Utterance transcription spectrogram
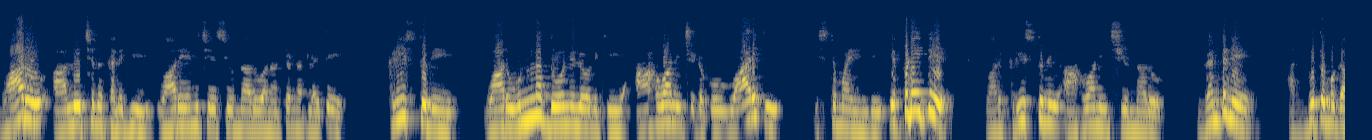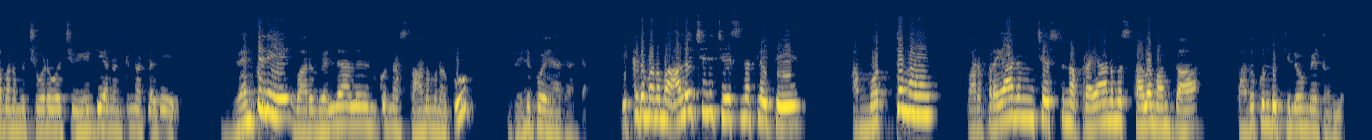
వారు ఆలోచన కలిగి వారు ఏమి చేసి ఉన్నారు అని అంటున్నట్లయితే క్రీస్తుని వారు ఉన్న ధోనిలోనికి ఆహ్వానించుటకు వారికి ఇష్టమైంది. ఎప్పుడైతే వారు క్రీస్తుని ఆహ్వానించి ఉన్నారో వెంటనే అద్భుతముగా మనము చూడవచ్చు ఏంటి అని అంటున్నట్లయితే వెంటనే వారు వెళ్ళాలనుకున్న స్థానమునకు వెళ్ళిపోయారంట. ఇక్కడ మనం ఆలోచన చేసినట్లయితే ఆ మొత్తము వారు ప్రయాణం చేస్తున్న ప్రయాణము స్థలం అంతా పదకొండు కిలోమీటర్లు.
